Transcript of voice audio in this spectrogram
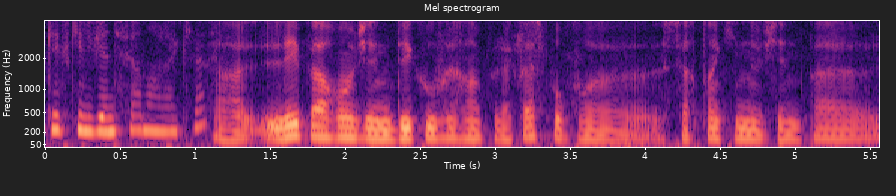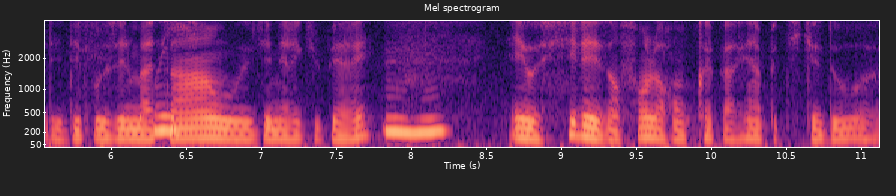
Qu'est-ce qu'ils viennent faire dans la classe? Alors, les parents viennent découvrir un peu la classe pour euh, certains qui ne viennent pas les déposer le matin ou ils viennent les récupérer. Mhm. Et aussi, les enfants leur ont préparé un petit cadeau euh,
